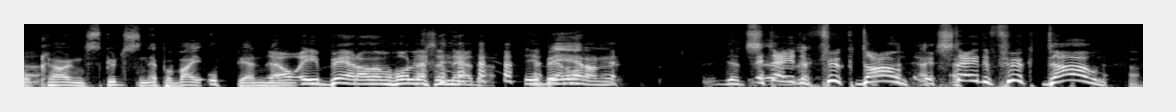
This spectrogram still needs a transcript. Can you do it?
Og Clarence Goodson er på vei opp igjen, men Ja, og jeg ber han om å holde seg nede. Jeg ber han Stay the fuck down! Stay the fuck down!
